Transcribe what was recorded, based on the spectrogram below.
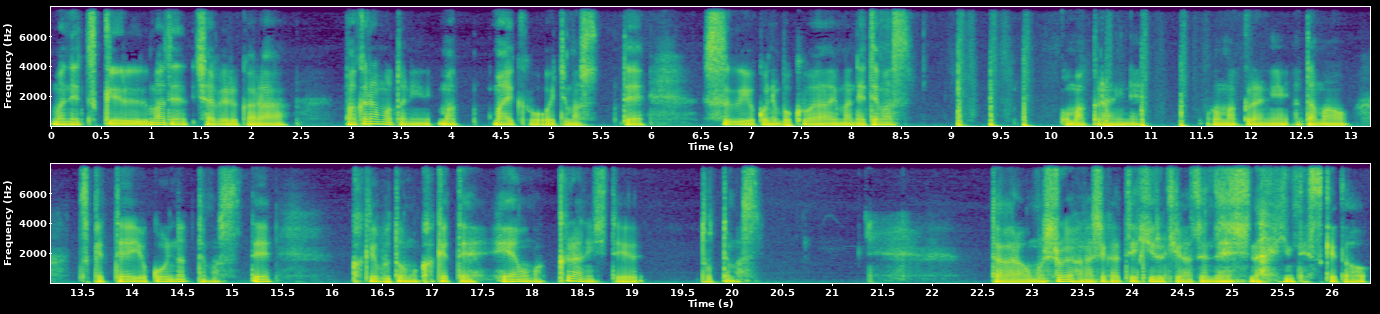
まあ、寝つけるまで喋るから、枕元にママイクを置いてます。で、すぐ横に僕は今寝てます。こう枕にね、この枕に頭をつけて横になってます。で、掛け布団もかけて部屋も真っ暗にして撮ってます。だから面白い話ができる気が全然しないんですけど、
